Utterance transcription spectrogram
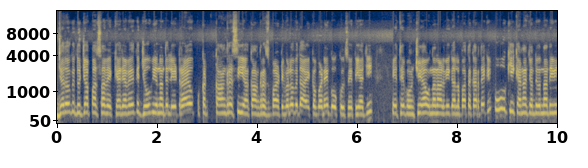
ਜਦੋਂ ਕਿ ਦੂਜਾ ਪਾਸਾ ਵੇਖਿਆ ਜਾਵੇ ਕਿ ਜੋ ਵੀ ਉਹਨਾਂ ਦੇ ਲੀਡਰ ਆ ਉਹ ਕ- ਕਾਂਗਰਸੀ ਆ। ਕਾਂਗਰਸ ਪਾਰਟੀ ਵੱਲੋਂ ਵਿਧਾਇਕ ਬਣੇ ਗੋਕੁਲ ਸੇਤੀਆ ਜੀ, ਇੱਥੇ ਪਹੁੰਚੇ ਆ। ਉਹਨਾਂ ਨਾਲ ਵੀ ਗੱਲਬਾਤ ਕਰਦੇ ਕਿ ਉਹ ਕੀ ਕਹਿਣਾ ਚਾਹੁੰਦੇ, ਉਹਨਾਂ ਦੀ ਵੀ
